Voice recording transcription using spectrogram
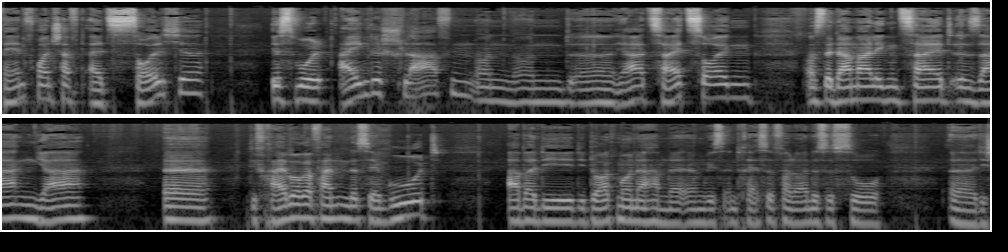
Fanfreundschaft als solche ist wohl eingeschlafen und, und äh, ja, Zeitzeugen aus der damaligen Zeit äh, sagen, ja, äh, die Freiburger fanden das sehr gut, aber die, die Dortmunder haben da irgendwie das Interesse verloren. Das ist so äh, die,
